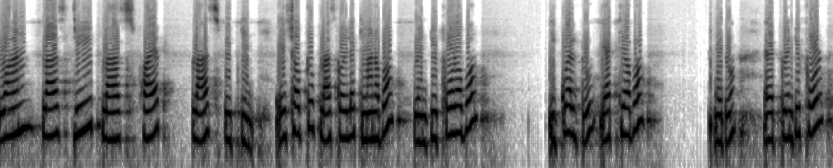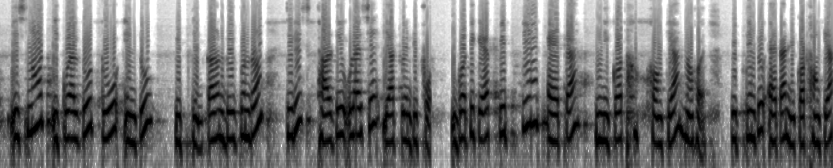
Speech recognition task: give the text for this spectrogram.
one plus three plus five plus fifteen এই চবটো প্লাছ কৰিলে কিমান হ'ব? টুৱেণ্টি ফ'ৰ হ'ব। ইকুৱেল টু ইয়াত কি হ'ব? এইটো twenty four is not equal to two into fifteen কাৰণ দুই পোন্ধৰ ত্ৰিছ থাৰ্টি ওলাইছে, ইয়াত টুৱেণ্টি ফ'ৰ গতিকে ফিফটিন এটা নিকট সংখ্যা নহয়। ফিফটিনটো এটা নিকট সংখ্যা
